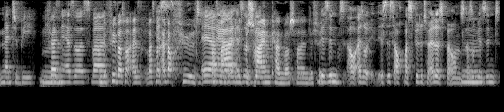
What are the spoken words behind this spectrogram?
meant to be. Ich weiß nicht, also es war Ein Gefühl, was man, also, was man Es- einfach fühlt, Ja, was man ja, irgendwie also nicht beschreiben kann wahrscheinlich. Wir richtig. sind auch, also es ist auch was Spirituelles bei uns. Also wir sind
